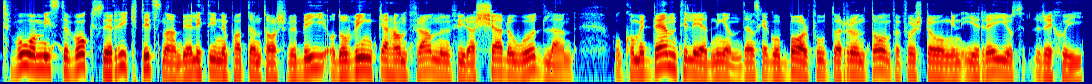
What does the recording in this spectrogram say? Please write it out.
två Mr Vox är riktigt snabb. Jag är lite inne på att den tar sig förbi och då vinkar han fram nummer fyra Shadow Woodland. Och kommer den till ledningen, den ska gå barfota runt om för första gången i Reios regi.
